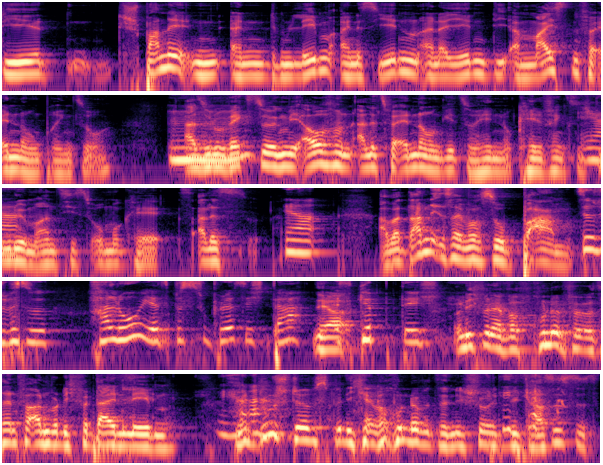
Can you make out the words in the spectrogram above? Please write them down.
die Spanne in, in dem Leben eines jeden und einer jeden, die am meisten Veränderung bringt, so. Also du wächst so irgendwie auf und alles Veränderung geht so hin. Okay, du fängst ein Mhm. Ja. Studium an, ziehst um, okay, ist alles. Ja. Aber dann ist einfach so, bam. So, du bist so, hallo, jetzt bist du plötzlich da. Ja. Es gibt dich. Und ich bin einfach 100% verantwortlich für dein Leben. Wenn du stirbst, bin ich einfach 100% schuld. Wie krass ist das?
